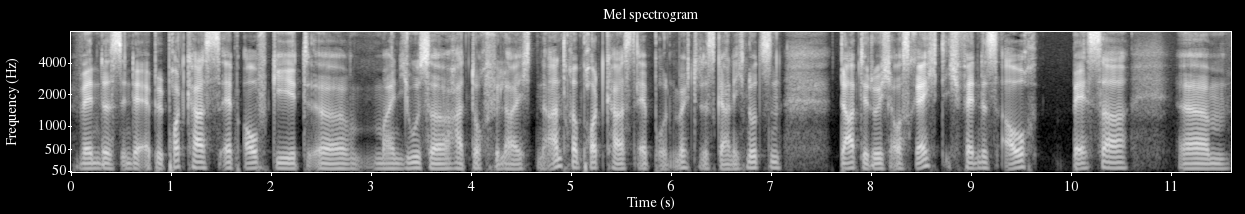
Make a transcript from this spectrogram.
wenn das in der Apple Podcasts App aufgeht? Äh, mein User hat doch vielleicht eine andere Podcast App und möchte das gar nicht nutzen. Da habt ihr durchaus recht. Ich fände es auch besser, ähm,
